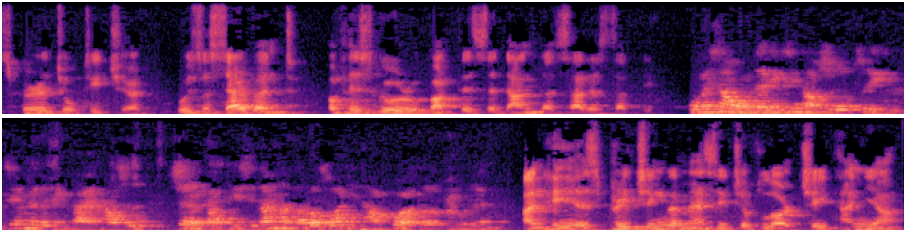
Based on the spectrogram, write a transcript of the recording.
spiritual teacher, who is a servant of his guru, Bhaktisiddhanta Saraswati. And he is preaching the message of Lord Chaitanya.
